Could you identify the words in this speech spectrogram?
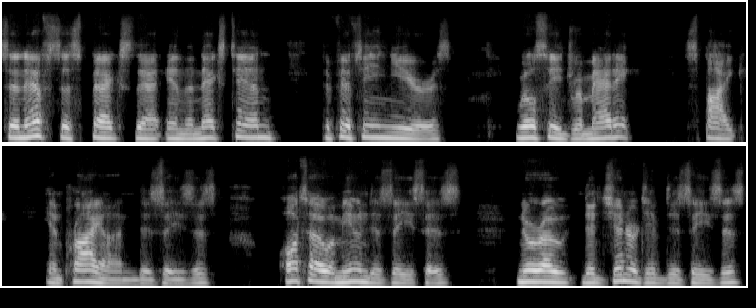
Seneff suspects that in the next 10 to 15 years, we'll see dramatic spike in prion diseases, autoimmune diseases, neurodegenerative diseases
